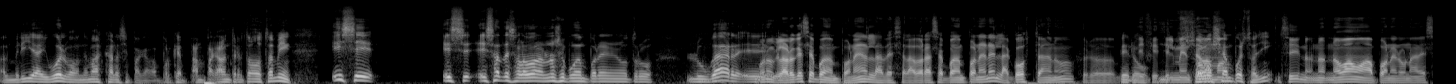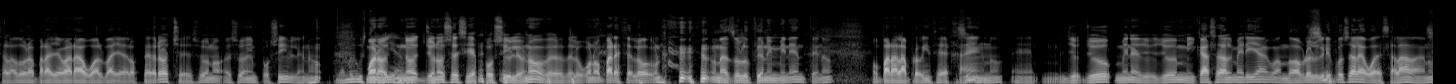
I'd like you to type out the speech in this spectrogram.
Almería y Huelva, donde más cara se pagaba, porque han pagado entre todos también. Ese esas desaladoras no se pueden poner en otro lugar. Eh, bueno, claro que se pueden poner, las desaladoras se pueden poner en la costa, ¿no? Pero, difícilmente solo se han puesto allí. Sí, no, no, no, vamos a poner una desaladora para llevar agua al Valle de los Pedroches, eso no, eso es imposible, ¿no? bueno, yo no sé si es posible o no, pero desde luego no parece una, solución inminente, ¿no? O para la provincia de Jaén, ¿no? Eh, yo, yo, mira, yo, yo, en mi casa de Almería, cuando abro el grifo sale agua desalada, ¿no?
